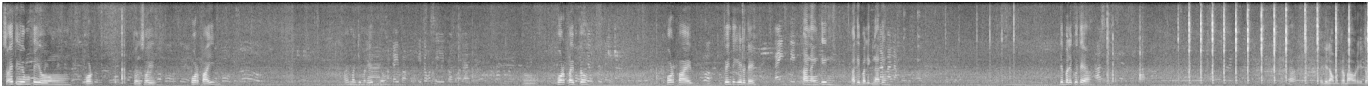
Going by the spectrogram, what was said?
So, ito yung, ito yung pork tunsoy. 4-5. Ay, medyo maliit, no? Magkaiba po. Ito kasi pag ano, Oh, 4-5 to. yung tunay na. 4-5. 20 kilo, te. 19. Ah, 19. Pati balik natin. Te, balik ko, te, ah. Ah, sige. Ah, pwede na ako magtrabaho rito.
